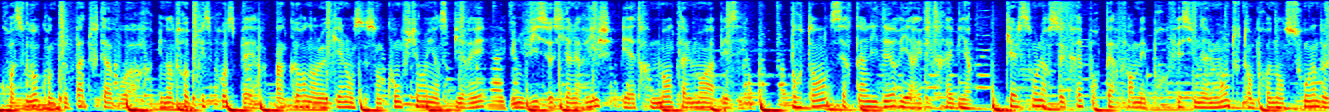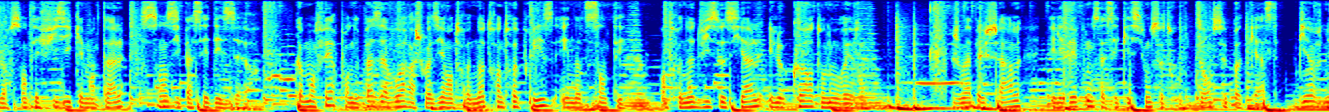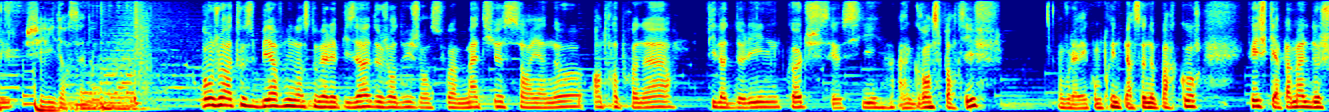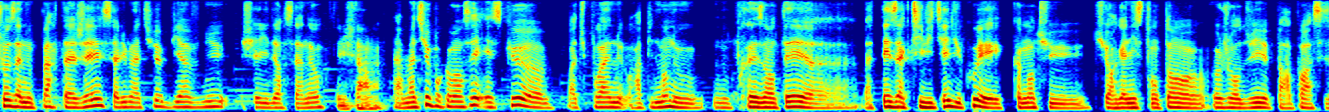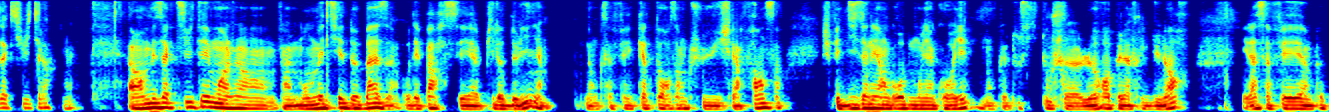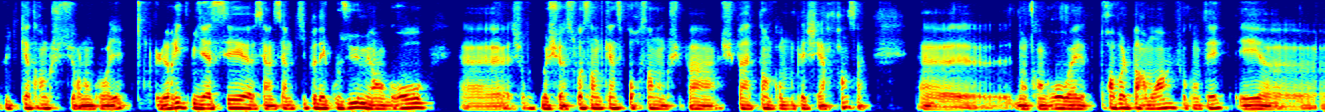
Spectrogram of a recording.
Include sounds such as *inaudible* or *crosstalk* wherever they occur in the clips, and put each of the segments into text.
croit souvent qu'on ne peut pas tout avoir. Une entreprise prospère, un corps dans lequel on se sent confiant et inspiré, une vie sociale riche et être mentalement apaisé. Pourtant, certains leaders y arrivent très bien. Quels sont leurs secrets pour performer professionnellement tout en prenant soin de leur santé physique et mentale sans y passer des heures? Comment faire pour ne pas avoir à choisir entre notre entreprise et notre santé, entre notre vie sociale et le corps dont nous rêvons? Je m'appelle Charles et les réponses à ces questions se trouvent dans ce podcast. Bienvenue chez Leader Sano. Bonjour à tous, bienvenue dans ce nouvel épisode. Aujourd'hui, je reçois Mathieu Soriano, entrepreneur, pilote de ligne, coach, c'est aussi un grand sportif. Vous l'avez compris, une personne au parcours riche qui a pas mal de choses à nous partager. Salut Mathieu, bienvenue chez Leader Sano. Salut Charles. Ah, Mathieu, pour commencer, est-ce que euh, bah, tu pourrais rapidement nous, présenter euh, bah, tes activités du coup et comment tu, organises ton temps aujourd'hui par rapport à ces activités-là? Alors mes activités, moi, enfin, mon métier de base au départ, c'est euh, pilote de ligne. Donc ça fait 14 ans que je suis chez Air France. Je fais 10 années en gros de moyen courrier, donc euh, tout ce qui touche euh, l'Europe et l'Afrique du Nord. Et là, ça fait un peu plus de 4 ans que je suis sur long courrier. Le rythme, il est assez, euh, c'est un, petit peu décousu, mais en gros, euh, moi, je suis à 75%, donc je suis pas, je suis pas à temps complet chez Air France. Euh, donc en gros, ouais, trois vols par mois, il faut compter, et euh,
